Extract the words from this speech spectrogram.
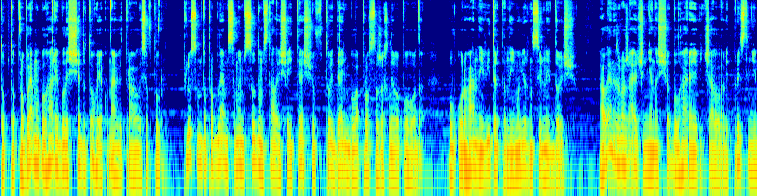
Тобто проблеми Болгарії були ще до того, як вона відправилася в тур. Плюсом до проблем самим судом стало ще й те, що в той день була просто жахлива погода, був ураганний вітер та неймовірно сильний дощ. Але незважаючи ні на що, Болгарія відчалила від пристані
